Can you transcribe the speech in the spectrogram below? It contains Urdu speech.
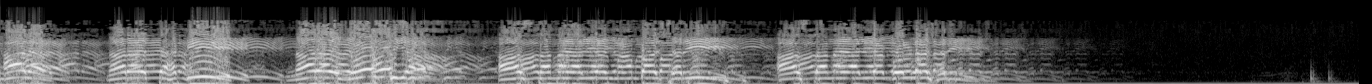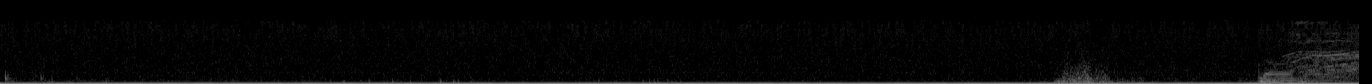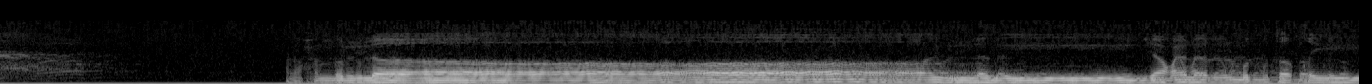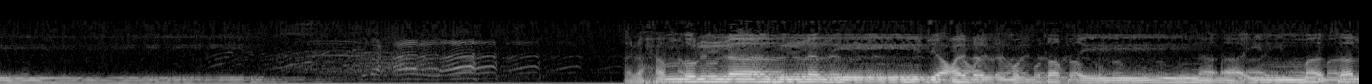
رسالت نعرہ تحقیق نعرہ غوثیہ آستانہ علیہ امام شریف آستانہ علیہ گولڈا شریف۔ أئمة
